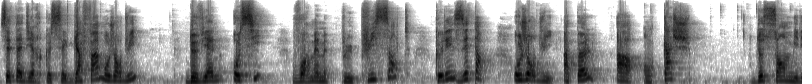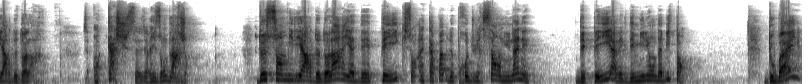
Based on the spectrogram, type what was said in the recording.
c'est-à-dire que ces GAFAM aujourd'hui deviennent aussi, voire même plus puissantes que les États. Aujourd'hui, Apple a en cash 200 milliards de dollars en cash, c'est-à-dire ils ont de l'argent. 200 milliards de dollars, il y a des pays qui sont incapables de produire ça en une année. Des pays avec des millions d'habitants. Dubaï,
